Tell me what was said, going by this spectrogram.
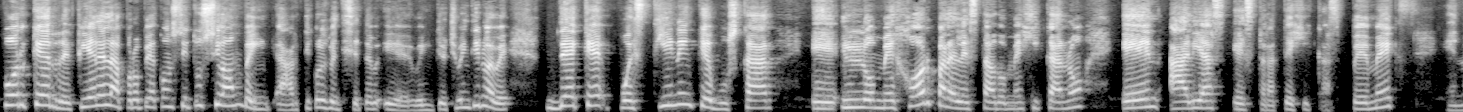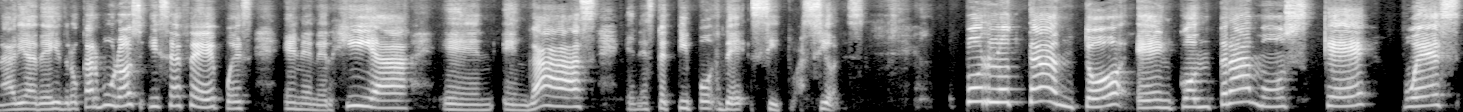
porque refiere la propia Constitución, artículos 27, 28 y 29, de que pues tienen que buscar eh, lo mejor para el Estado mexicano en áreas estratégicas. Pemex en área de hidrocarburos y CFE pues en energía, en, en gas, en este tipo de situaciones. Por lo tanto, encontramos que pues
